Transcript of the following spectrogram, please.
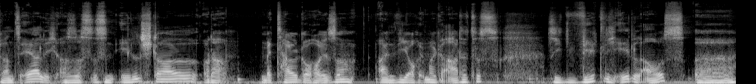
ganz ehrlich, also das ist ein Edelstahl oder Metallgehäuse, ein wie auch immer geartetes. Sieht wirklich edel aus. Äh,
